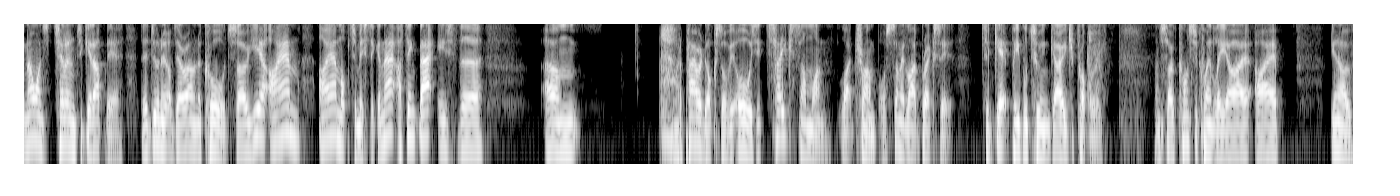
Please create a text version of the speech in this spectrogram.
No one's telling them to get up there. They're doing it of their own accord. So yeah, I am I am optimistic, and that I think that is the um the paradox of it all. Is it takes someone like Trump or something like Brexit to get people to engage properly, and so consequently, I I you know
